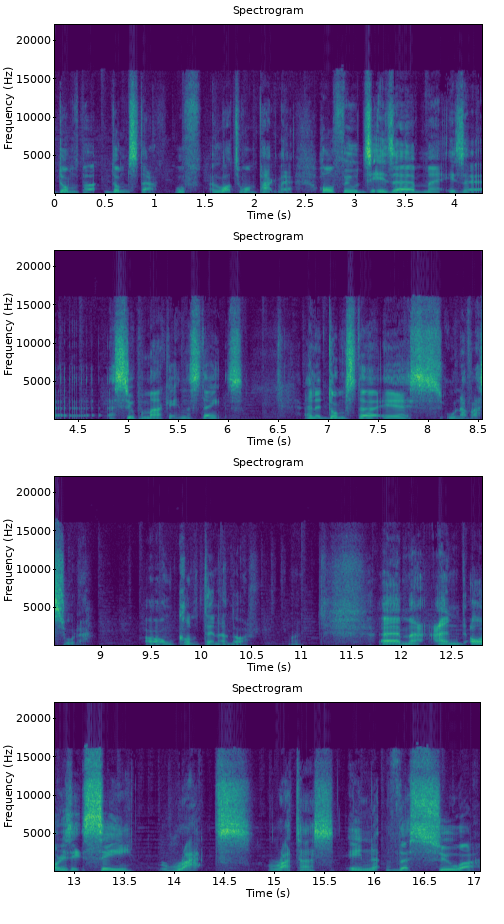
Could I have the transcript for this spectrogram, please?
dumper, dumpster. Oof, a lot to unpack there. Whole Foods is um is a, a supermarket in the states, and a dumpster is una basura or un contenedor. Right? Um, and or is it C? Rats, ratas in the sewer.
